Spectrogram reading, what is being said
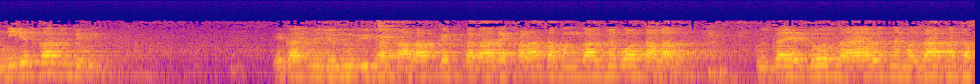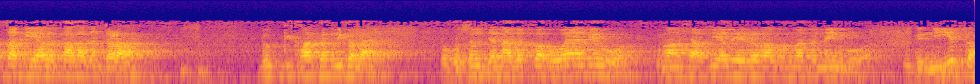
نیت کا بھی تیری؟ ایک آدمی جنوبی تھا تالاب کے کنارے کھڑا تھا، بنگال میں بہت تالاب ہے۔ اس کا ایک دوست آیا، اس نے مزاق میں دھکا دیا اور تالاب میں چڑھا ڈبکی کھا کر نکل آئے تو غسل جنابت کا ہوا یا نہیں ہوا؟ امام شافی علیہ روا فرما تو نہیں ہوا۔ کیونکہ نیت کا۔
